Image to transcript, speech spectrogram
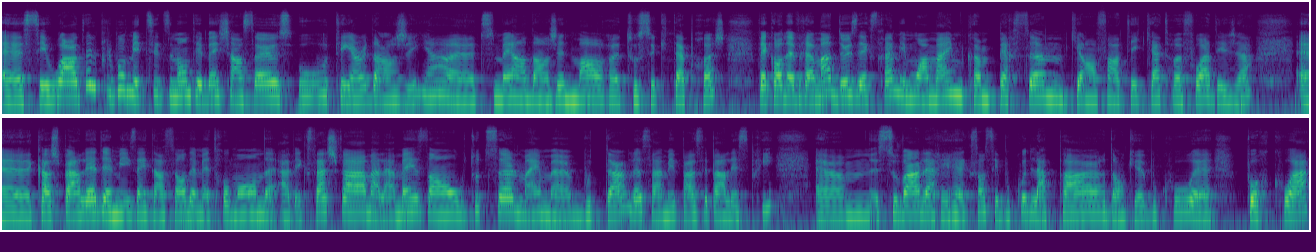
euh, c'est Wow, t'es le plus beau métier du monde, t'es bien chanceuse, ou t'es un danger. Hein, euh, tu mets en danger de mort tous ceux qui t'approchent. Fait qu'on a vraiment deux extrêmes. Et moi-même, comme personne qui a enfanté quatre fois déjà, quand je parlais de mes intentions de mettre au monde avec sage-femme, à la maison ou toute seule, même un bout de temps. Là, ça m'est passé par l'esprit. Euh, souvent, la réaction, c'est beaucoup de la peur, donc euh, beaucoup euh, pourquoi.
